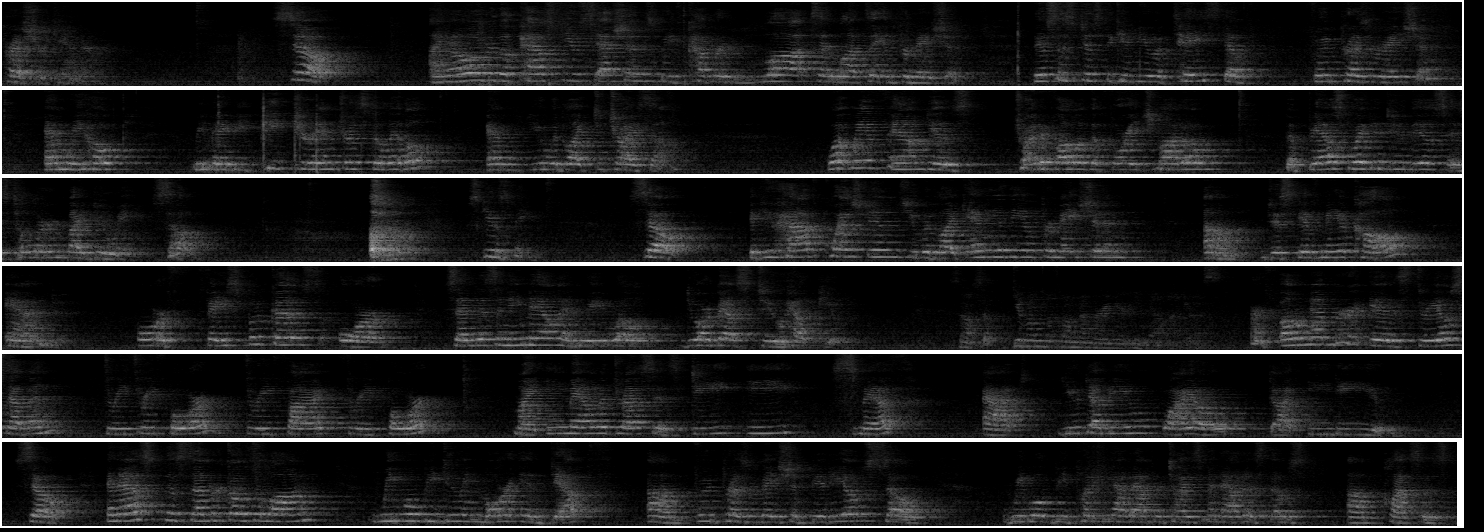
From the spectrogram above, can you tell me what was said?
pressure canner. So, I know over the past few sessions, we've covered lots and lots of information. This is just to give you a taste of food preservation, and we hope we maybe piqued your interest a little, and you would like to try some. What we have found is try to follow the 4-H motto. The best way to do this is to learn by doing. So, excuse me. So, if you have questions, you would like any of the information, um, just give me a call and, or Facebook us, or send us an email and we will do our best to help you. So give them the phone number and your email address. Our phone number is 307 334 3534. My email address is desmith at uwyo.edu. So, and as the summer goes along, we will be doing more in-depth um, food preservation videos. So, we will be putting that advertisement out as those um, classes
